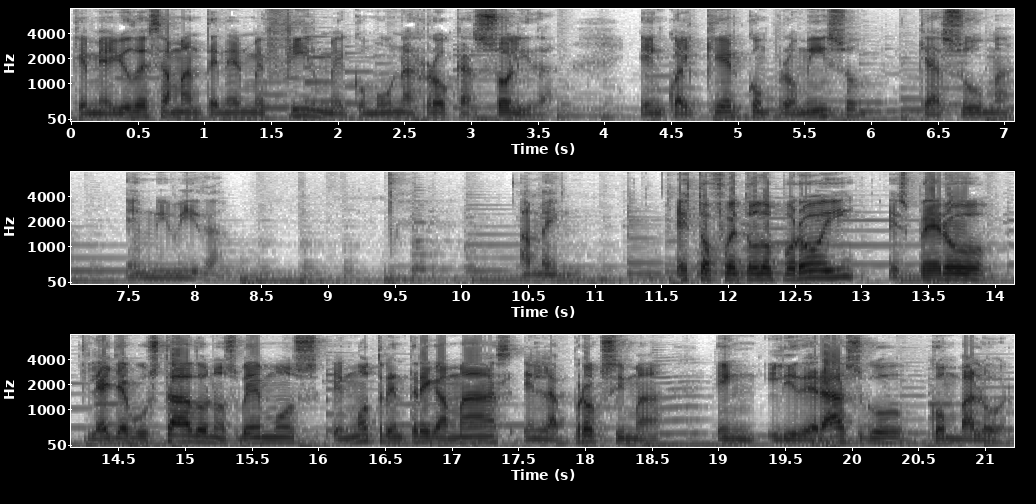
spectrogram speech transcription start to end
Que me ayudes a mantenerme firme como una roca sólida en cualquier compromiso que asuma en mi vida. Amén. Esto fue todo por hoy. Espero le haya gustado. Nos vemos en otra entrega más en la próxima en Liderazgo con Valor.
